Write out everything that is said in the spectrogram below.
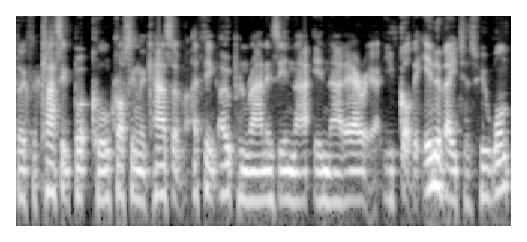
the, the, classic book called Crossing the Chasm. I think Open RAN is in that in that area. You've got the innovators who want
